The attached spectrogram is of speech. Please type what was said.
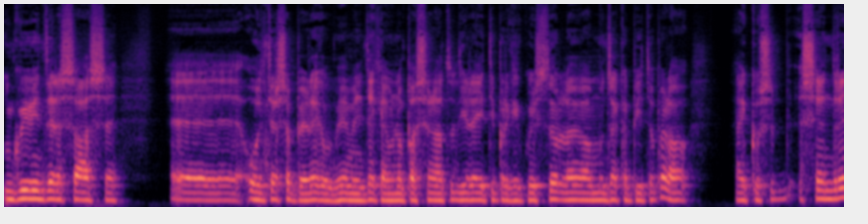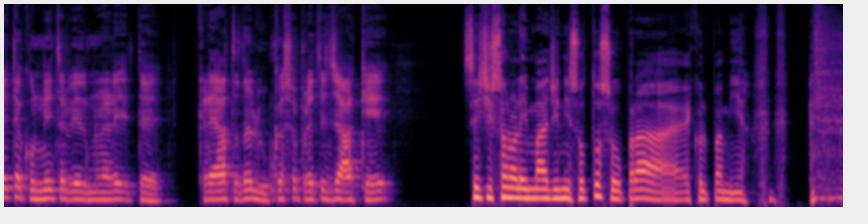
in cui vi interessasse. Eh, oltre a sapere che ovviamente che è un appassionato di reti, perché questo l'avevamo già capito, però ecco, se, se andrete a connettervi ad una rete creata da Luca, saprete già che se ci sono le immagini sotto sopra è colpa mia.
